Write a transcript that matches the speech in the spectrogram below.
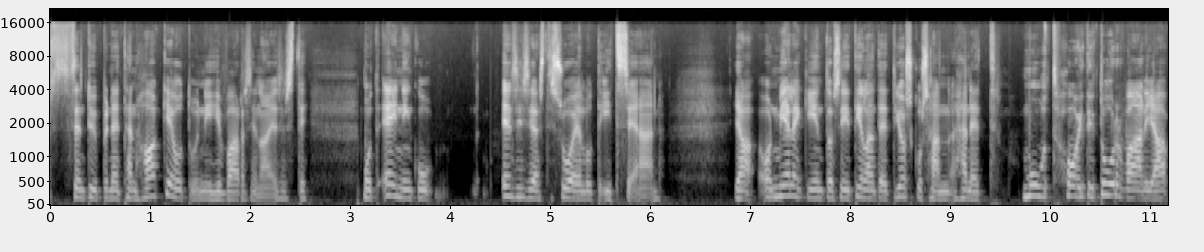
sen tyyppinen, että hän hakeutui niihin varsinaisesti, mutta ei niin kuin ensisijaisesti suojellut itseään. Ja on mielenkiintoisia tilanteita, joskushan hänet muut hoiti turvaan ja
